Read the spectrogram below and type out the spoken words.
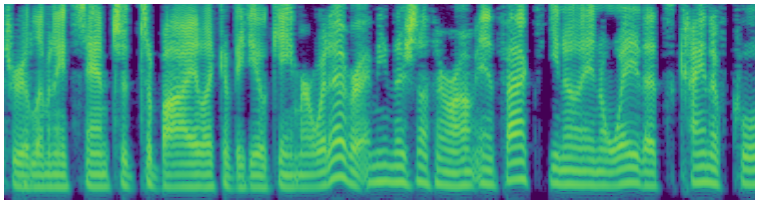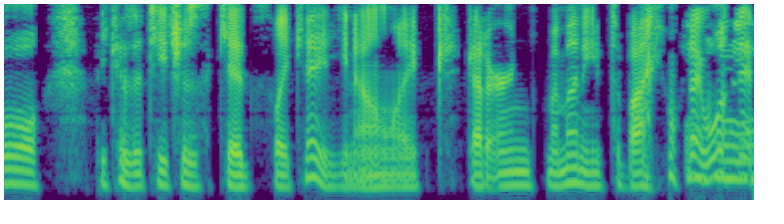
through a lemonade stand to, to buy like a video game or whatever i mean there's nothing wrong in fact you know in a way that's kind of cool because it teaches kids like hey you know like gotta earn my money to buy what i want Mhm.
